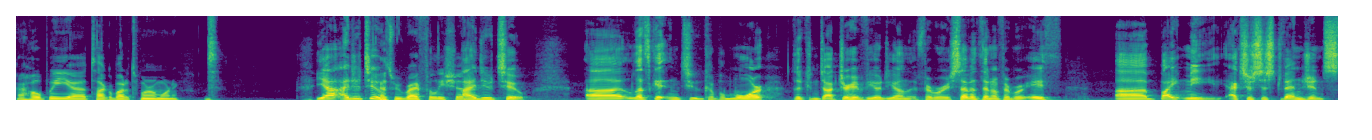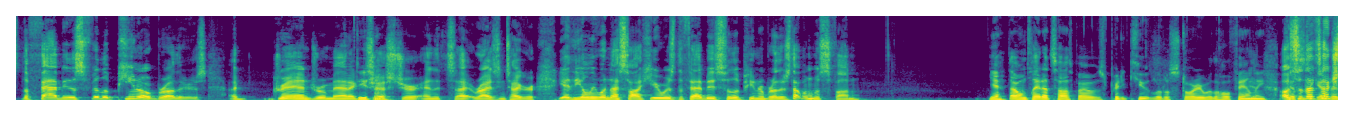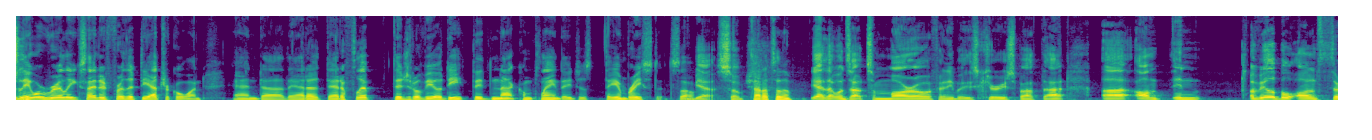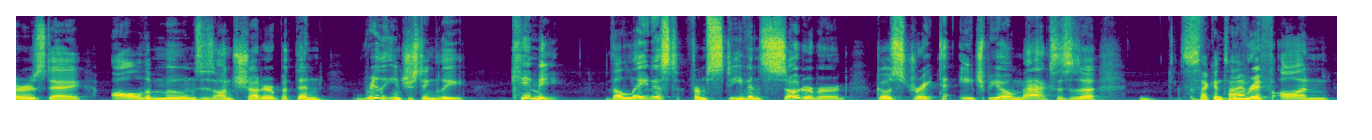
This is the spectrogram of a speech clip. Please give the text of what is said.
I hope we uh, talk about it tomorrow morning, Yeah, I do too. as we rightfully should. I do too. Uh, let's get into a couple more. The Conductor hit VOD on February 7th, and on February 8th, uh, Bite Me, Exorcist Vengeance, The Fabulous Filipino Brothers, A Grand Romantic Decent. Gesture, and The Ti- Rising Tiger. Yeah, the only one I saw here was The Fabulous Filipino Brothers. That one was fun. Yeah, that one played at South by. It was a pretty cute little story where the whole family. Oh, gets so that's together. actually- They were really excited for the theatrical one, and uh, they had a they had a flip digital VOD. They did not complain. They just they embraced it. So Yeah, so shout out to them. Yeah, that one's out tomorrow. If anybody's curious about that, uh, on in available on Thursday. All the Moons is on Shudder, but then really interestingly, Kimi, the latest from Steven Soderbergh, goes straight to HBO Max. This is a Second time. riff on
